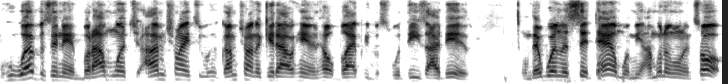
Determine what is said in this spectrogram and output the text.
whoever's in it, but I want you, I'm trying to I'm trying to get out here and help black people with these ideas. And they're willing to sit down with me. I'm gonna want to talk.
